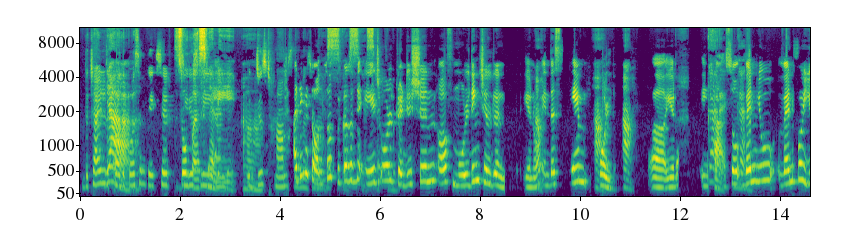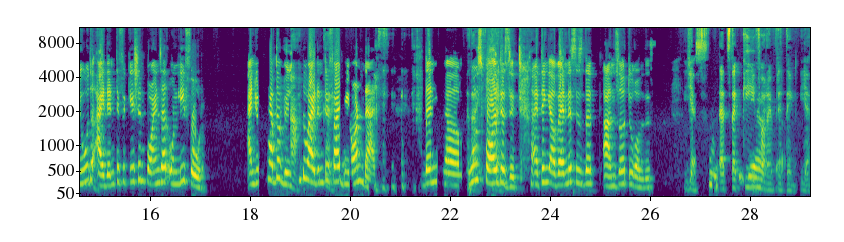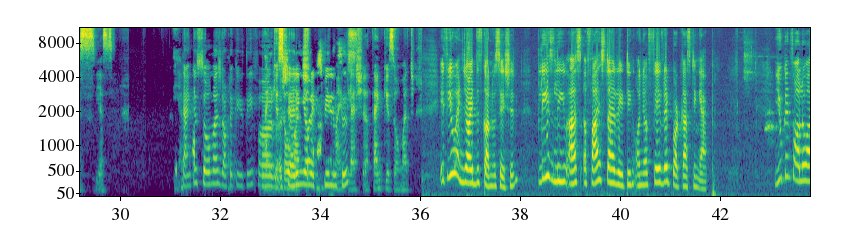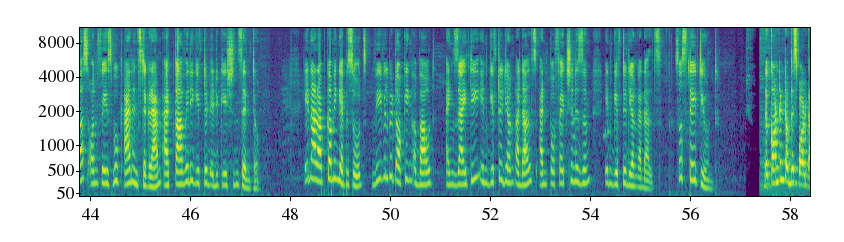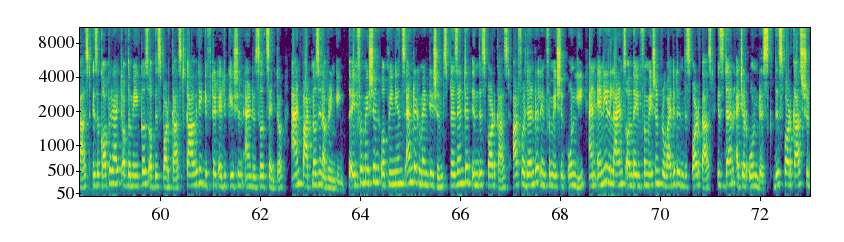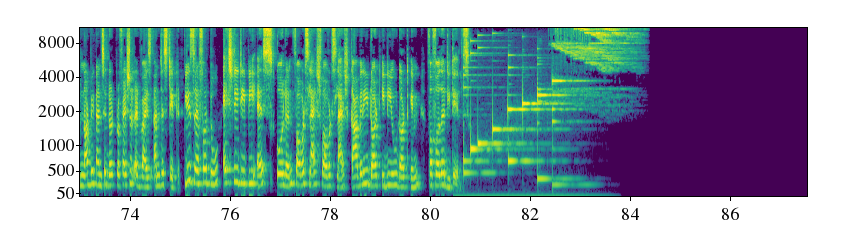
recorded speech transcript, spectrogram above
But the child or the person takes it So seriously personally, and uh, it just harms I think it's well. also Yes, because of the yes, age old absolutely. tradition of molding children, you know, Ah. in the same Ah, mold. ah, Uh, you know, yeah. correct, So correct. when you, when for you the identification points are only four, and you don't have the Ah, vision to identify correct. beyond that, then uh, whose Right, fault right. is it? I think awareness is the answer to all this. Yes, that's the key Yeah. for everything. Yes, yes. Yeah. Thank you so much, Dr. Keerthi, for Thank you so sharing much. your My experiences. pleasure. Thank you so much. If you enjoyed this conversation, please leave us a 5 star rating on your favorite podcasting app. You can follow us on Facebook and Instagram at Kaveri Gifted Education Center. In our upcoming episodes, we will be talking about anxiety in gifted young adults and perfectionism in gifted young adults. So stay tuned. The content of this podcast is a copyright of the makers of this podcast, Kaveri Gifted Education and Research Center, and partners in upbringing. The information, opinions, and recommendations presented in this podcast are for general information only, and any reliance on the information provided in this podcast is done at your own risk. This podcast should not be considered professional advice unless stated. Please refer to https colon forward slash forward slash kaveri.edu.in for further details.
